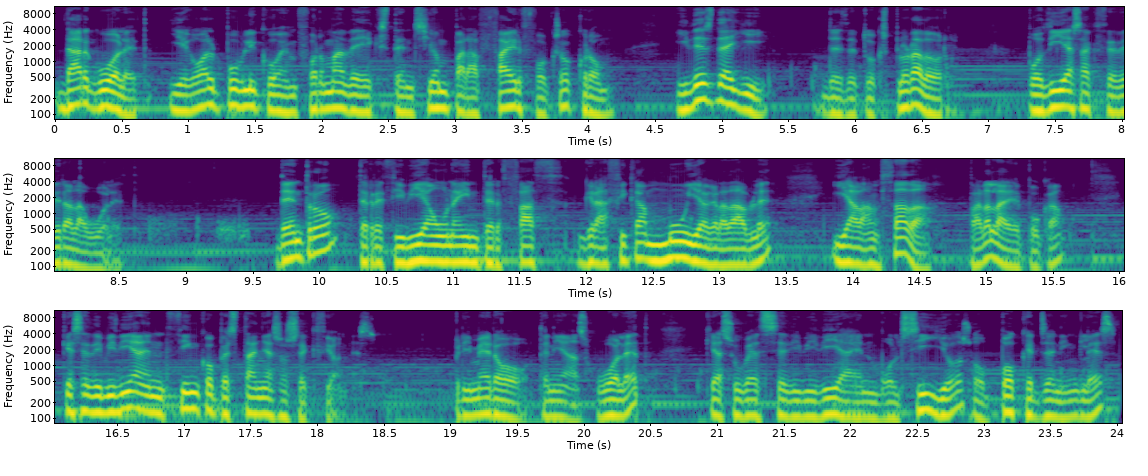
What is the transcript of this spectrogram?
Dark Wallet llegó al público en forma de extensión para Firefox o Chrome y desde allí, desde tu explorador, podías acceder a la wallet. Dentro te recibía una interfaz gráfica muy agradable y avanzada para la época, que se dividía en cinco pestañas o secciones. Primero tenías Wallet, que a su vez se dividía en bolsillos o pockets en inglés,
